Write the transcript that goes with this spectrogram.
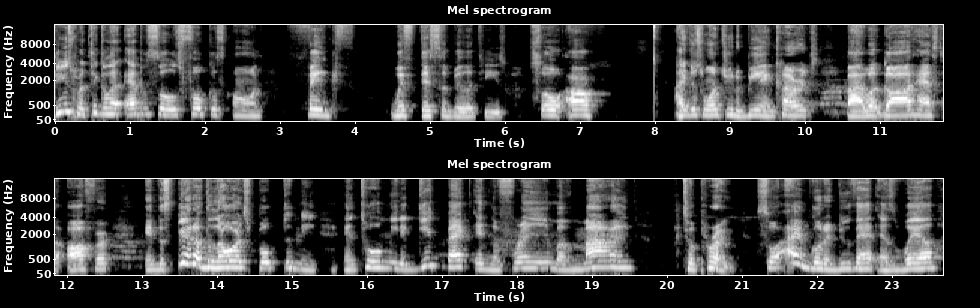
these particular episodes focus on faith with disabilities. So um I just want you to be encouraged by what God has to offer. And the Spirit of the Lord spoke to me and told me to get back in the frame of mind to pray. So I am going to do that as well.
